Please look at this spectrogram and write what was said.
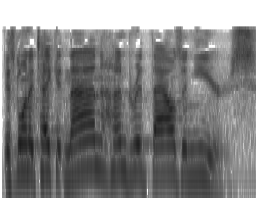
is going to take it 900,000 years.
